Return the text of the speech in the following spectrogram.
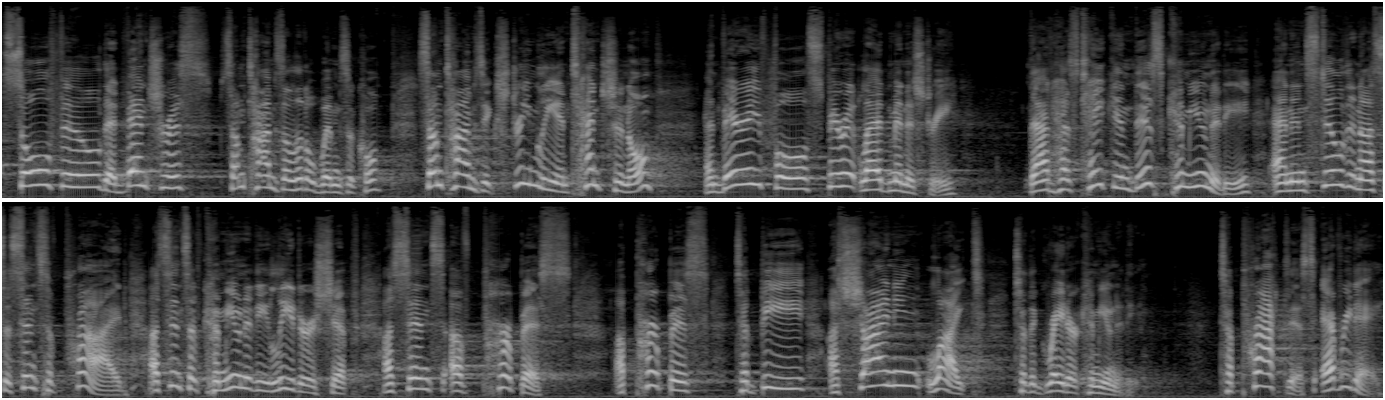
soul filled, adventurous, sometimes a little whimsical, sometimes extremely intentional, and very full spirit led ministry that has taken this community and instilled in us a sense of pride, a sense of community leadership, a sense of purpose, a purpose to be a shining light to the greater community, to practice every day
